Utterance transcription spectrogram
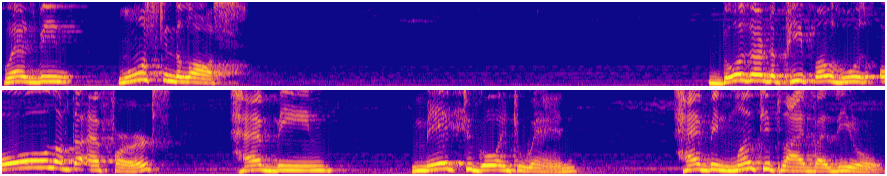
who has been most in the loss, those are the people whose all of the efforts have been made to go into vain, have been multiplied by zero.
